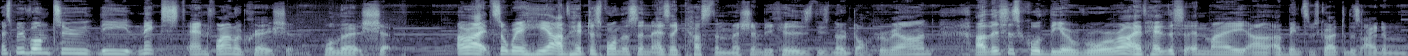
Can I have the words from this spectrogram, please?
Let's move on to the next and final creation. Well, the ship. Alright, so we're here. I've had to spawn this in as a custom mission because there's no dock around. Uh, this is called the Aurora. I've had this in my... Uh, I've been subscribed to this item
